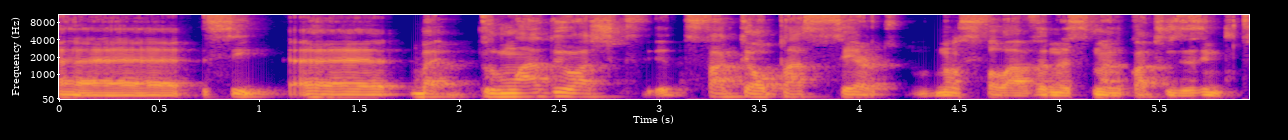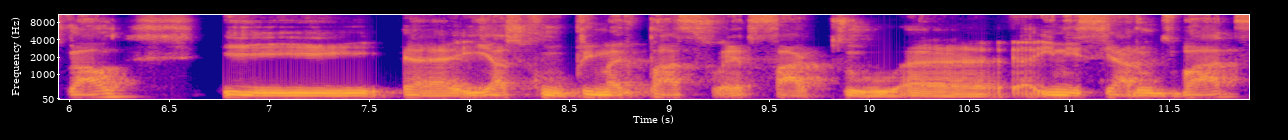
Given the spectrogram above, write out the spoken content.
Uh, sim, uh, bem, por um lado eu acho que de facto é o passo certo, não se falava na semana quatro dias em Portugal e, uh, e acho que o primeiro passo é de facto iniciar o debate,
